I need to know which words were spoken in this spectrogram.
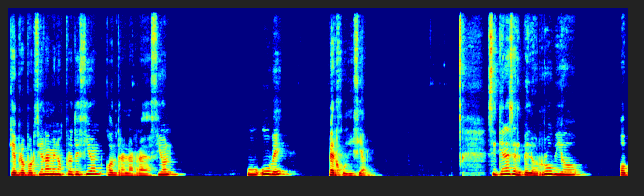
que proporciona menos protección contra la radiación UV perjudicial. Si tienes el pelo rubio o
